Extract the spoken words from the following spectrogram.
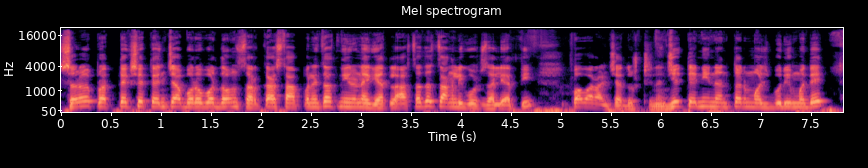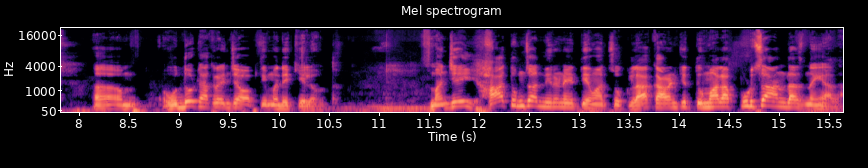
सरळ प्रत्यक्ष त्यांच्याबरोबर जाऊन सरकार स्थापनेचाच निर्णय घेतला असता तर चांगली गोष्ट झाली असती पवारांच्या दृष्टीनं जे त्यांनी नंतर मजबुरीमध्ये उद्धव ठाकरेंच्या बाबतीमध्ये केलं होतं. म्हणजे हा तुमचा निर्णय तेव्हा चुकला कारण की तुम्हाला पुढचा अंदाज नाही आला.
